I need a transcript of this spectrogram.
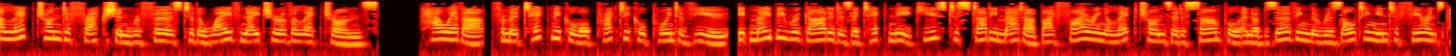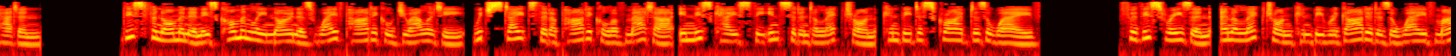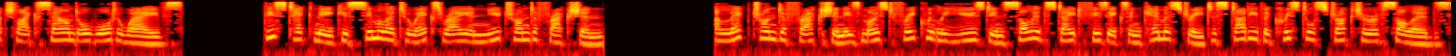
Electron diffraction refers to the wave nature of electrons. However, from a technical or practical point of view, it may be regarded as a technique used to study matter by firing electrons at a sample and observing the resulting interference pattern. This phenomenon is commonly known as wave-particle duality, which states that a particle of matter in this case the incident electron can be described as a wave. For this reason, an electron can be regarded as a wave much like sound or water waves. This technique is similar to X-ray and neutron diffraction. Electron diffraction is most frequently used in solid-state physics and chemistry to study the crystal structure of solids.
